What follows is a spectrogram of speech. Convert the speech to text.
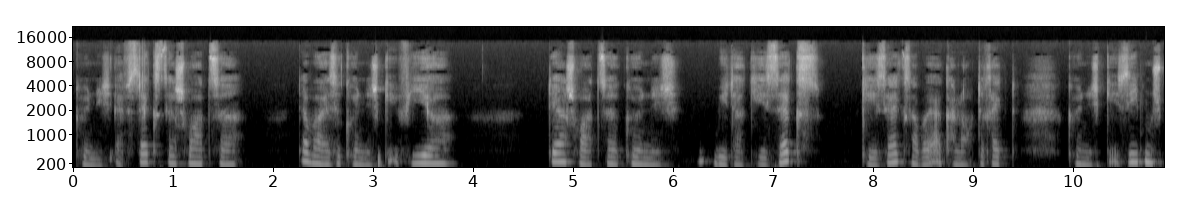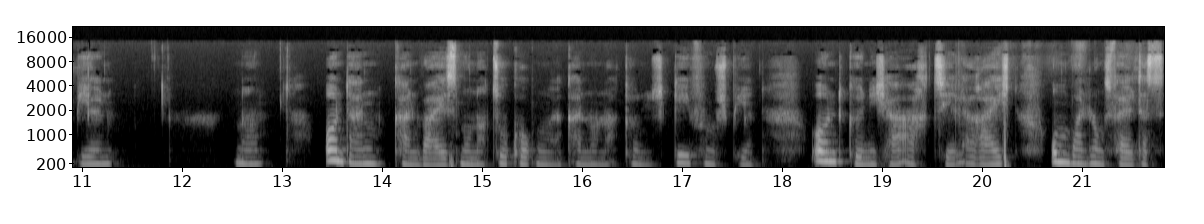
König F6 der Schwarze, der weiße König G4, der schwarze König wieder G6, G6, aber er kann auch direkt König G7 spielen. Ne? Und dann kann Weiß nur noch zugucken, er kann nur noch König G5 spielen. Und König H8 Ziel erreicht, Umwandlungsfeld des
